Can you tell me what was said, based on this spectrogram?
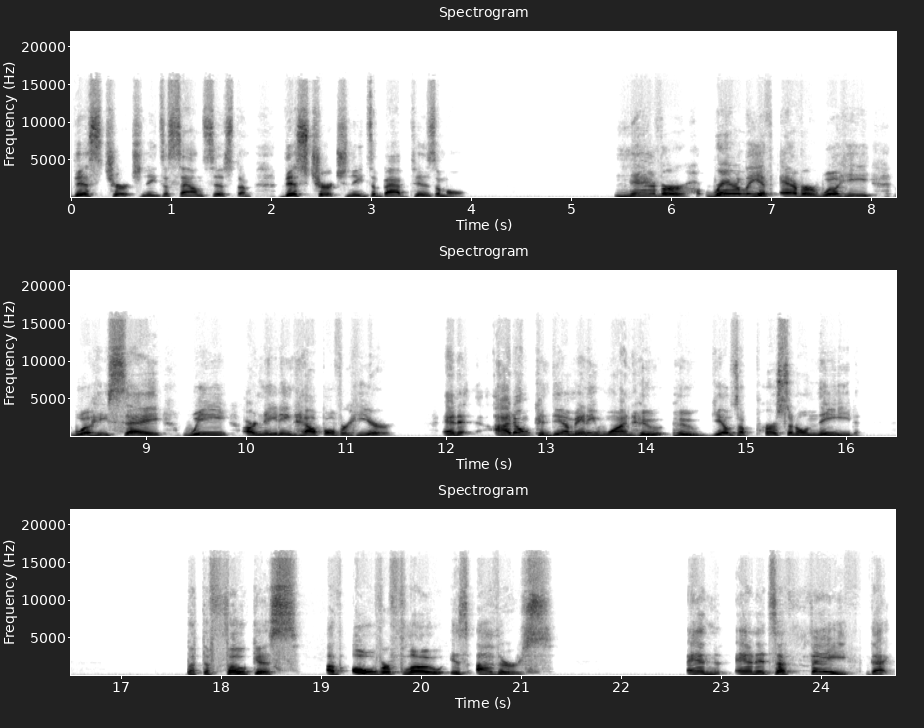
This church needs a sound system. This church needs a baptismal. Never, rarely, if ever, will he will he say, "We are needing help over here." And I don't condemn anyone who who gives a personal need, but the focus of overflow is others. And and it's a faith that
